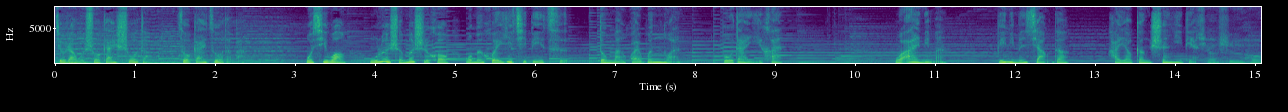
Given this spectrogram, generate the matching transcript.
就让我说该说的，做该做的吧。我希望。无论什么时候，我们回忆起彼此，都满怀温暖，不带遗憾。我爱你们，比你们想的还要更深一点。小时候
